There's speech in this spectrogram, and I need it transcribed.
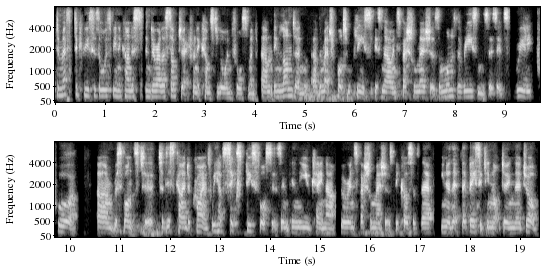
domestic abuse has always been a kind of Cinderella subject when it comes to law enforcement. Um, in London, uh, the Metropolitan Police is now in special measures. And one of the reasons is it's really poor um, response to, to this kind of crimes. We have six police forces in, in the UK now who are in special measures because of their, you know, they're, they're basically not doing their job.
